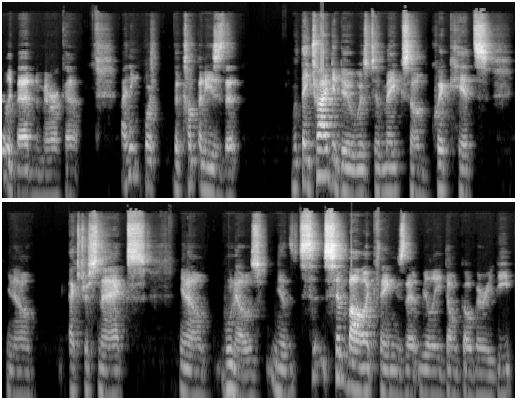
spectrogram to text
really bad in America. I think what the companies that what they tried to do was to make some quick hits, you know, extra snacks, you know, who knows, you know, s- symbolic things that really don't go very deep,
